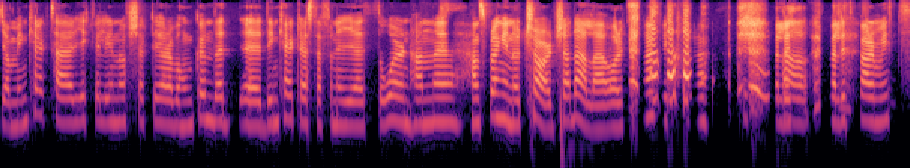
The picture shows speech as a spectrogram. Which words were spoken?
ja, min karaktär gick väl in och försökte göra vad hon kunde. Uh, din karaktär Stephanie Thorn, han, uh, han sprang in och chargeade alla orkarna. väldigt, ja. väldigt charmigt.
